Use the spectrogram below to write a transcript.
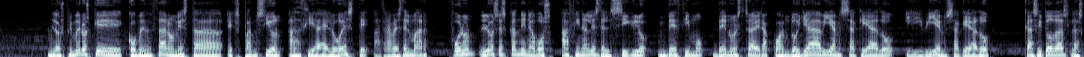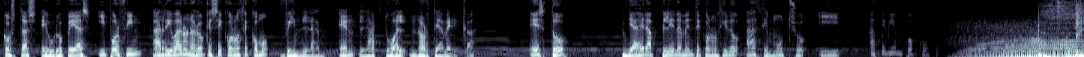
los primeros que comenzaron esta expansión hacia el oeste a través del mar fueron los escandinavos a finales del siglo X de nuestra era, cuando ya habían saqueado, y bien saqueado, casi todas las costas europeas y por fin arribaron a lo que se conoce como Vinland, en la actual Norteamérica. Esto ya era plenamente conocido hace mucho y hace bien poco.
